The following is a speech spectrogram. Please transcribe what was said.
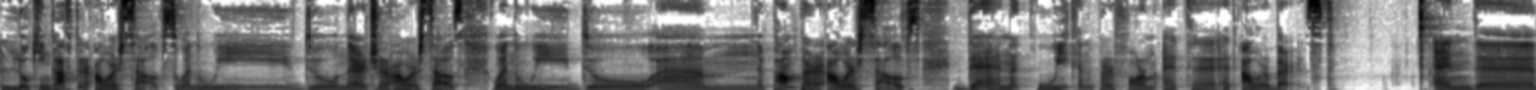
looking after ourselves, when we do nurture ourselves, when we do um, pamper ourselves, then we can perform at uh, at our best. And uh,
